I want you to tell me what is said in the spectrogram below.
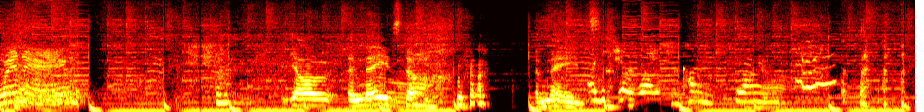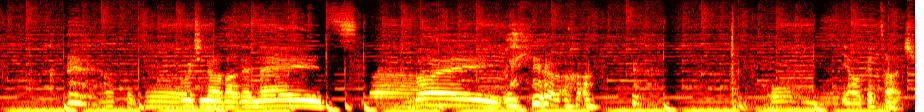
Winning! Yo, the nades though. The maids. Flying. what do you know about their maids? Wow. Boy! Yo, good touch.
